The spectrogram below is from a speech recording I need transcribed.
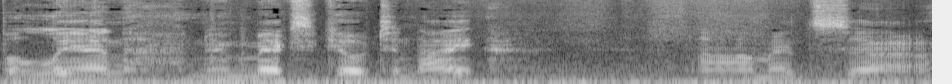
Belen, New Mexico tonight. Um, it's uh,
